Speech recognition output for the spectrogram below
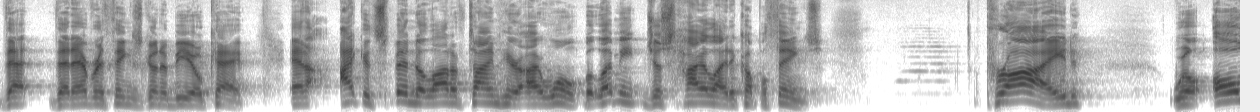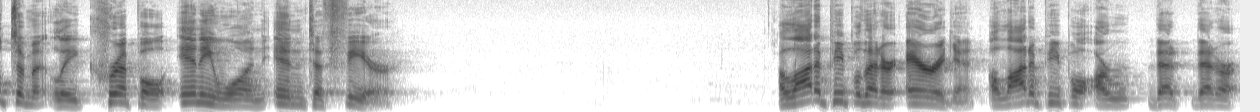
that, that everything's going to be okay. And I could spend a lot of time here, I won't, but let me just highlight a couple things. Pride will ultimately cripple anyone into fear. A lot of people that are arrogant, a lot of people are that, that are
